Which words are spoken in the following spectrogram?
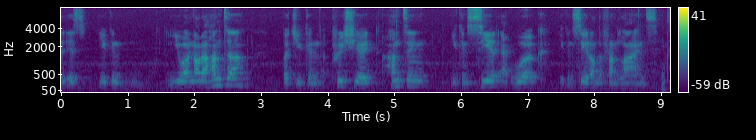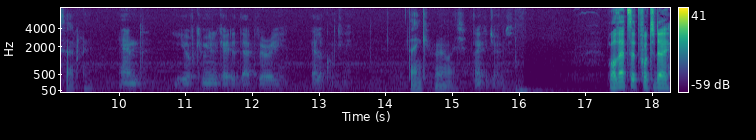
It is you can you are not a hunter, but you can appreciate hunting. You can see it at work. You can see it on the front lines, Exactly. and you have communicated that very eloquently. Thank you very much. Thank you, James. Well, that's it for today.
